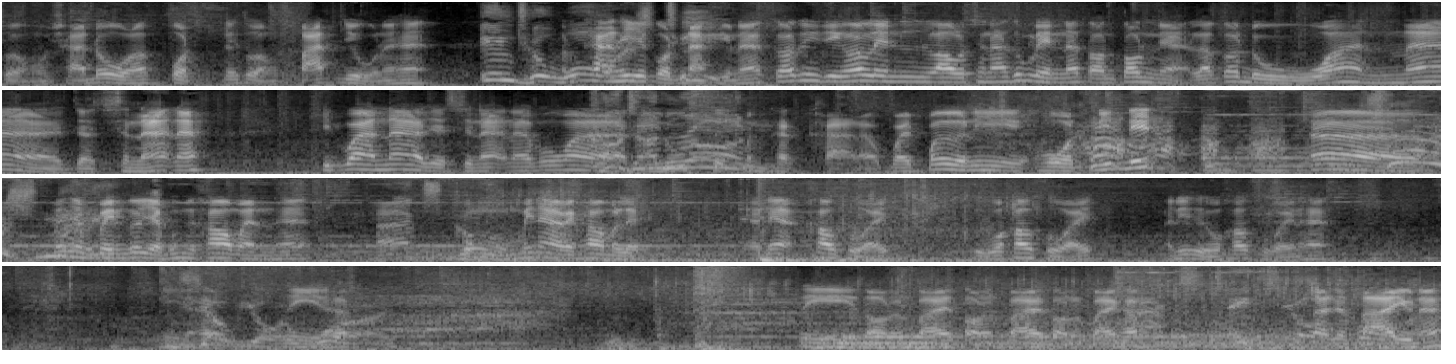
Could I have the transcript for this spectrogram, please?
ส่วนของชาร์โดแล้วกดในส่วนของฟัดอยู่นะฮะค่อนข้างที่จะกดหนักอยู่นะ ก็จริงๆแล้วเลนเราชนะทุกเลนนะตอนต้นเนี่ย แล้วก็ดูว่าน่าจะชนะนะ คิดว่าน่าจะชนะนะ เพราะว่ารู้สึกมันขาดขาดๆอะไวเปอร์นี่โหดนิดๆถ้าไม่จำเป็นก็อย่าเพิ่งเข้ามันฮะไม่น่าไปเข้ามันเลยอันเนี้ยเข้าสวย ถือว่าเข้าสวย อันนี้ถือว่าเข้าสวยนะฮะ นี่นะครับนี่นะครับ นี่ต่อกันไปต่อกันไปต่อกันไปครับ Face your น่าจะตายอยู่นะ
